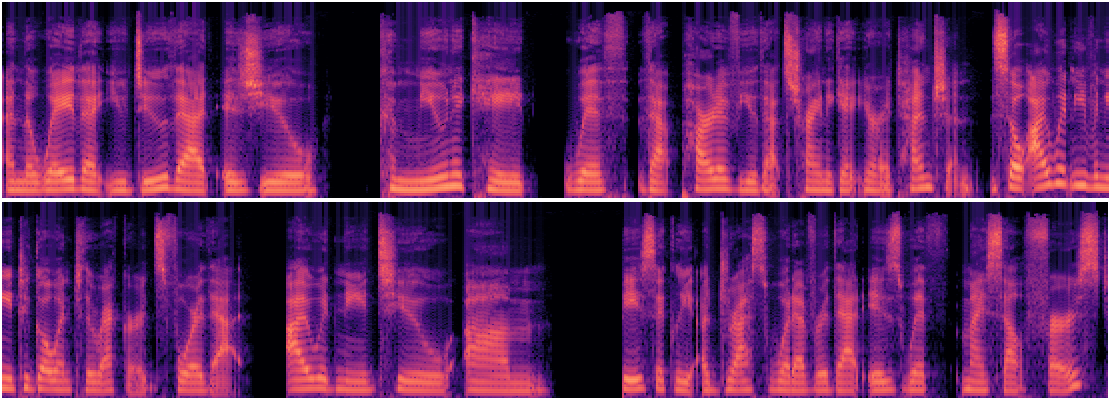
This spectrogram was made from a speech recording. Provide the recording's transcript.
And the way that you do that is you communicate with that part of you that's trying to get your attention. So I wouldn't even need to go into the records for that. I would need to um, basically address whatever that is with myself first.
